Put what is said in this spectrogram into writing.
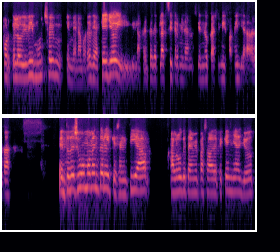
porque lo viví mucho y, me enamoré de aquello y, la gente de Platzi terminaron siendo casi mi familia, la verdad. Entonces hubo un momento en el que sentía algo que también me pasaba de pequeña. Yo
